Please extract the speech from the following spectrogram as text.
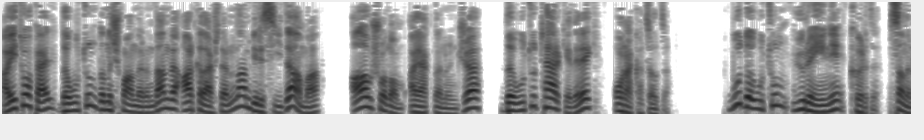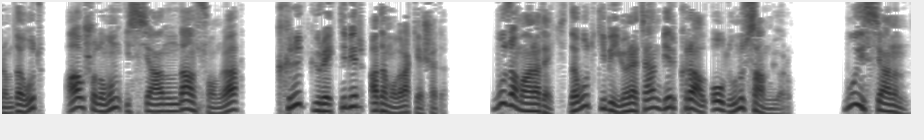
Ahithopel Davut'un danışmanlarından ve arkadaşlarından birisiydi ama Avşolom ayaklanınca Davut'u terk ederek ona katıldı. Bu Davut'un yüreğini kırdı. Sanırım Davut Avşolom'un isyanından sonra kırık yürekli bir adam olarak yaşadı. Bu zamana dek Davut gibi yöneten bir kral olduğunu sanmıyorum. Bu isyanın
